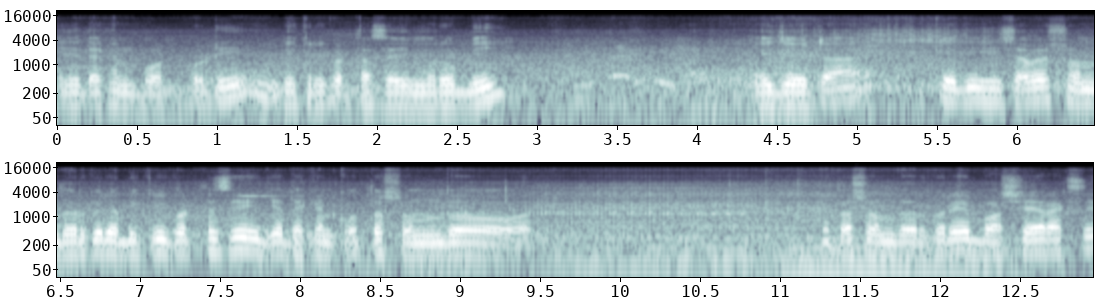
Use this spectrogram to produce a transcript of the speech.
এই যে দেখেন, বটবটি বিক্রি করতেছে এই মুরব্বী। এই যে এটা কেজি হিসাবে সুন্দর করে বিক্রি করতেছি। যে দেখেন কত সুন্দর। কত সুন্দর করে বসে রাখছে।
